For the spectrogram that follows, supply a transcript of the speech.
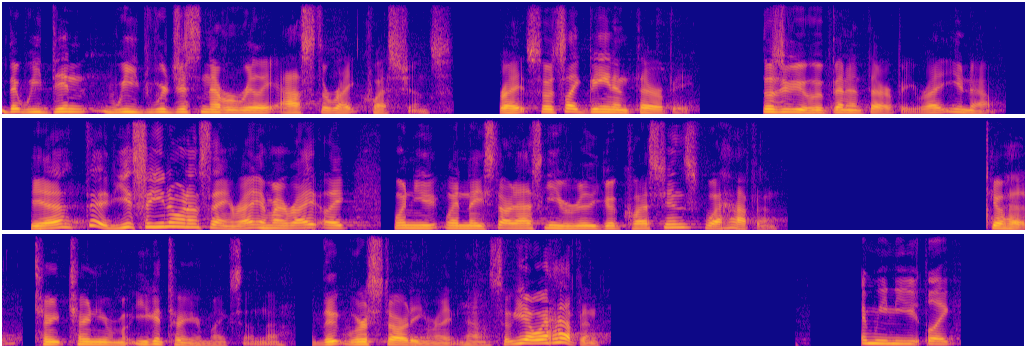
that we didn't we were just never really asked the right questions, right? So it's like being in therapy. Those of you who've been in therapy, right? You know. Yeah? So you know what I'm saying, right? Am I right? Like when, you, when they start asking you really good questions, what happened? Go ahead. Turn, turn your, you can turn your mics on now. We're starting right now. So, yeah, what happened? I mean, you, like,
